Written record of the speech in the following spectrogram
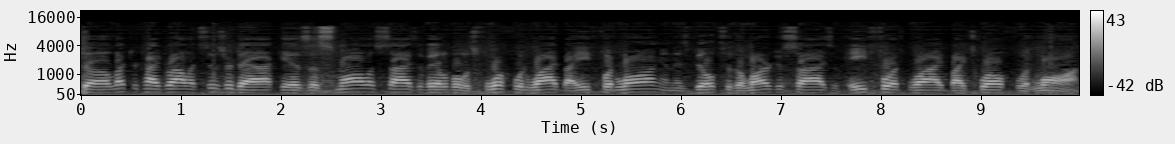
The electric hydraulic scissor dock is the smallest size available is 4 foot wide by 8 foot long and is built to the largest size of 8 foot wide by 12 foot long.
